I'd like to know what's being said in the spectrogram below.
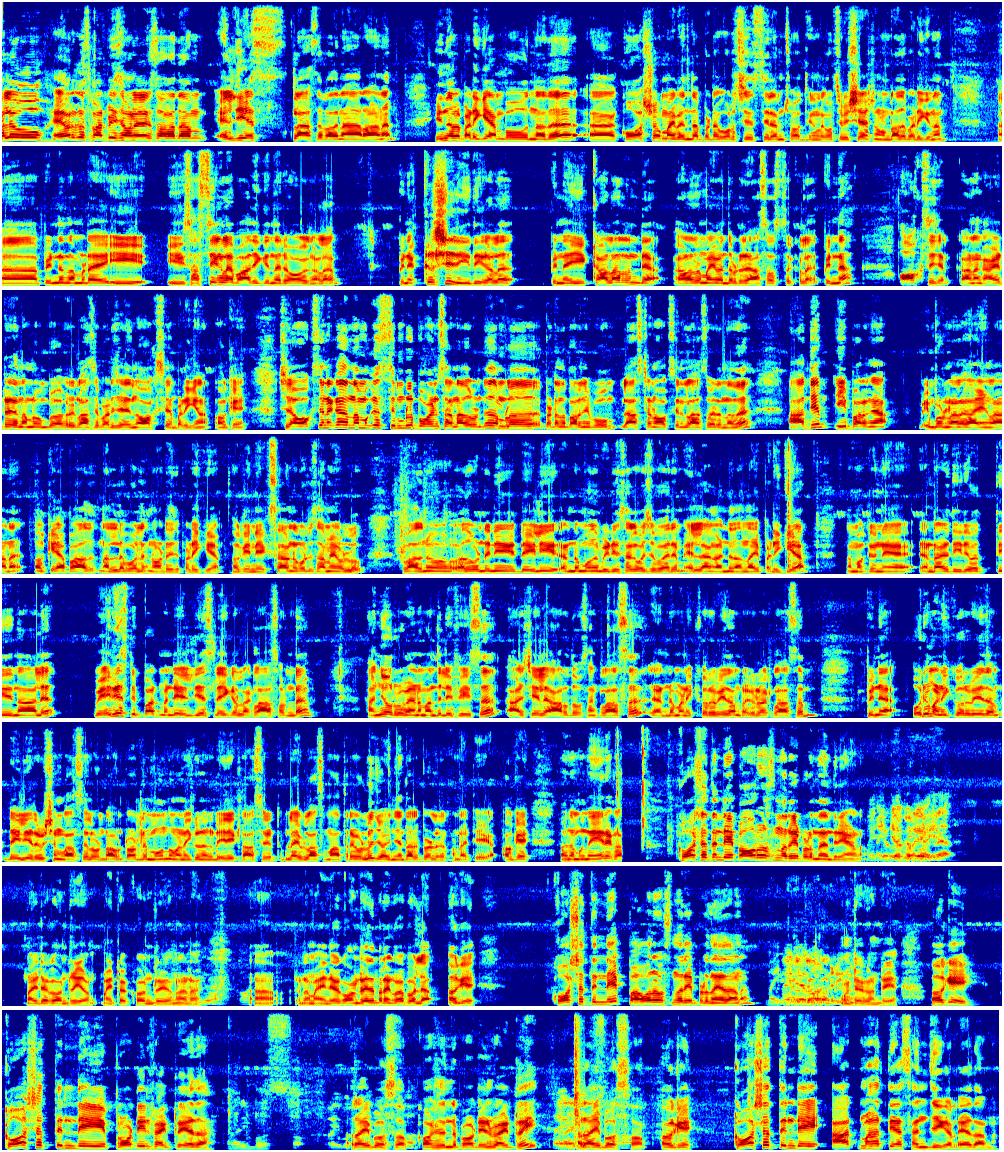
Hello ഏവർക്കും smart piece ഓൺലൈനിലേക്ക് സ്വാഗതം. എൽ ജി എസ് ക്ലാസ് പതിനാറാണ്. ഇന്ന് നമ്മൾ പഠിക്കാൻ പോകുന്നത് കോശവുമായി ബന്ധപ്പെട്ട കുറച്ച് സ്ഥിരം ചോദ്യങ്ങൾ കുറച്ച് വിശേഷങ്ങളുണ്ട് അത് പഠിക്കണം. പിന്നെ നമ്മുടെ ഈ ഈ സസ്യങ്ങളെ ബാധിക്കുന്ന രോഗങ്ങൾ പിന്നെ കൃഷി രീതികൾ പിന്നെ ഈ കളറിന്റെ കളറുമായി ബന്ധപ്പെട്ട രാസവസ്തുക്കൾ പിന്നെ ഓക്സിജൻ. കാരണം ഹൈഡ്രജൻ നമ്മൾ മുമ്പ് ക്ലാസ്സിൽ പഠിച്ചായിരുന്നു ഓക്സിജൻ പഠിക്കണം ഓക്കെ? ശരി ഓക്സിജനൊക്കെ നമുക്ക് സിമ്പിൾ പോയിന്റ്സ് ആണ് അതുകൊണ്ട് നമ്മൾ പെട്ടെന്ന് പറഞ്ഞു പോകും ലാസ്റ്റാണ് ഓക്സിജൻ ക്ലാസ് വരുന്നത്. ആദ്യം ഈ പറഞ്ഞ ഇമ്പോർട്ടന്റ് ആയ കാര്യങ്ങളാണ്. ഓക്കെ അപ്പോൾ അത് നല്ലപോലെ നോട്ട് ചെയ്ത് പഠിക്കുക. ഓക്കെ ഇനി എക്സാമിന് കുറച്ച് സമയമുള്ളൂ. അപ്പോൾ അതിന് അതുകൊണ്ട് ഇനി ഡെയിലി രണ്ട് മൂന്ന് വീഡിയോസൊക്കെ വെച്ച് പോരും എല്ലാം കണ്ട് നന്നായി പഠിക്കുക. നമുക്ക് പിന്നെ രണ്ടായിരത്തി ഇരുപത്തി നാല് വേരിയസ് ഡിപ്പാർട്ട്മെന്റ് എൽ ജി എസിലേക്കുള്ള ക്ലാസ് ഉണ്ട്. അഞ്ഞൂറ് രൂപയാണ് മന്ത്ലി ഫീസ് ആഴ്ചയിൽ ആറ് ദിവസം ക്ലാസ് രണ്ട് മണിക്കൂർ വീതം റെഗുലർ ക്ലാസ്സും പിന്നെ ഒരു മണിക്കൂർ വീതം ഡെയിലി റിവിഷൻ ക്ലാസ്സുകളും ഉണ്ടാവും. ടോട്ടലി മൂന്ന് മണിക്കൂർ നിങ്ങൾക്ക് ഡെയിലി ക്ലാസ് കിട്ടും. ലൈവ് ക്ലാസ് മാത്രമേ ഉള്ളൂ. ജോയിൻ ചെയ്യാൻ താല്പര്യമുള്ളവർ കോൺടാക്ട് ചെയ്യുക. ഓക്കെ അപ്പോൾ നമുക്ക് നേരെ ക്ലാസ് കോശത്തിന്റെ പവർ ഹൗസ് എന്നറിയപ്പെടുന്നത് എന്തിനാണ് മൈറ്റോകോൺട്രിയോൺ മൈറ്റോകോൺട്രിയോൺ കേട്ടോ മൈറ്റോകോൺട്രിയ എന്ന് പറയാം കുഴപ്പമില്ല. ഓക്കെ കോശത്തിന്റെ പവർ ഹൗസ് എന്നറിയപ്പെടുന്നത് ഏതാണ്? മൈറ്റോകോൺട്രിയ ഓക്കെ കോശത്തിന്റെ പ്രോട്ടീൻ ഫാക്ടറി ഏതാ? റൈബോസോം കോശത്തിന്റെ പ്രോട്ടീൻ ഫാക്ടറി റൈബോസോം ഓക്കെ കോശത്തിന്റെ ആത്മഹത്യാ സഞ്ചികൾ ഏതാണ്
